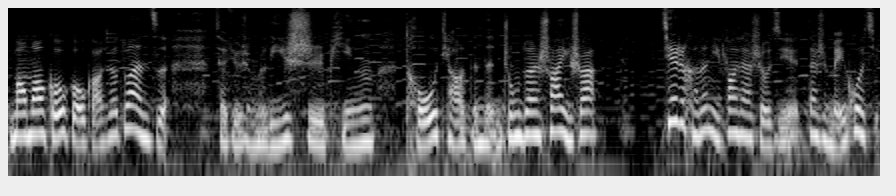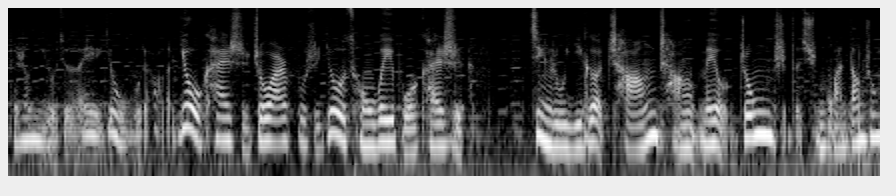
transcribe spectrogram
猫猫狗狗搞笑段子，再去什么离视频、头条等等终端刷一刷。接着可能你放下手机，但是没过几分钟，你又觉得哎又无聊了，又开始周而复始，又从微博开始进入一个常常没有终止的循环当中。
